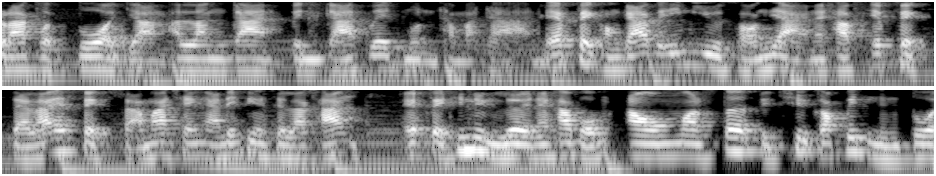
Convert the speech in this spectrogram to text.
ปรากฏตัวอย่างอลังการเป็นการ์ดเวทมนต์ธรรมดาเอฟเฟกของการ์ดใบนี้มีอยู่ 2 อย่างนะครับเอฟเฟกแต่ละเอฟเฟกสามารถใช้งานได้เพียงเทละครั้งเอฟเฟกที่ 1 เลยนะครับผมเอามอนสเตอร์ติดชื่อ Goblin 1ตัว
